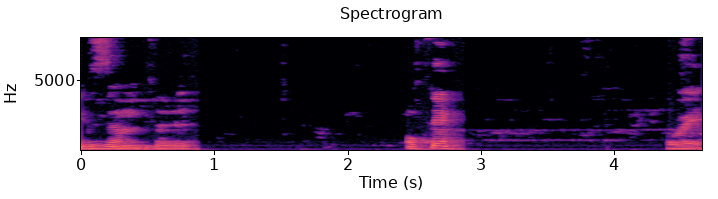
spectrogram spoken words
example okay Wait,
